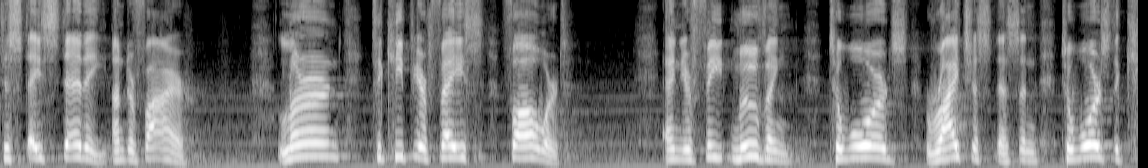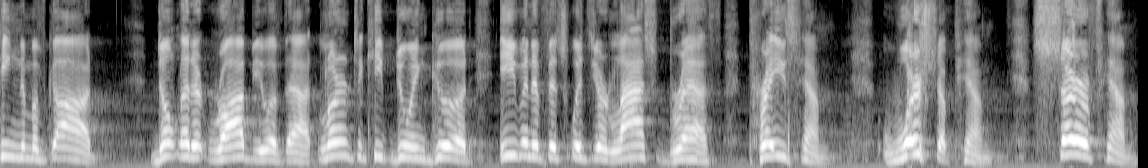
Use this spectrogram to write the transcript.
to stay steady under fire. Learn to keep your face forward. and your feet moving towards righteousness and towards the kingdom of God. Don't let it rob you of that. Learn to keep doing good, even if it's with your last breath. Praise Him, worship Him, serve Him.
